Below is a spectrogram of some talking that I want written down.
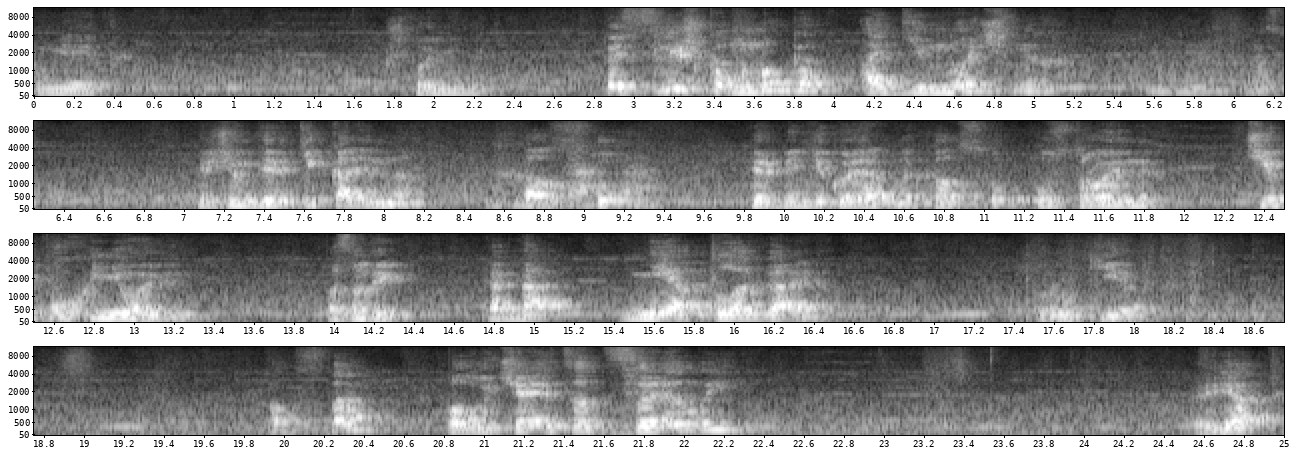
умеет что-нибудь. То есть слишком много одиночных, Угу. Причем вертикально к холсту, Да, да. перпендикулярно к холсту, устроенных чепухневин. Посмотри, когда не отлагая руки от холста, получается целый ряд.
